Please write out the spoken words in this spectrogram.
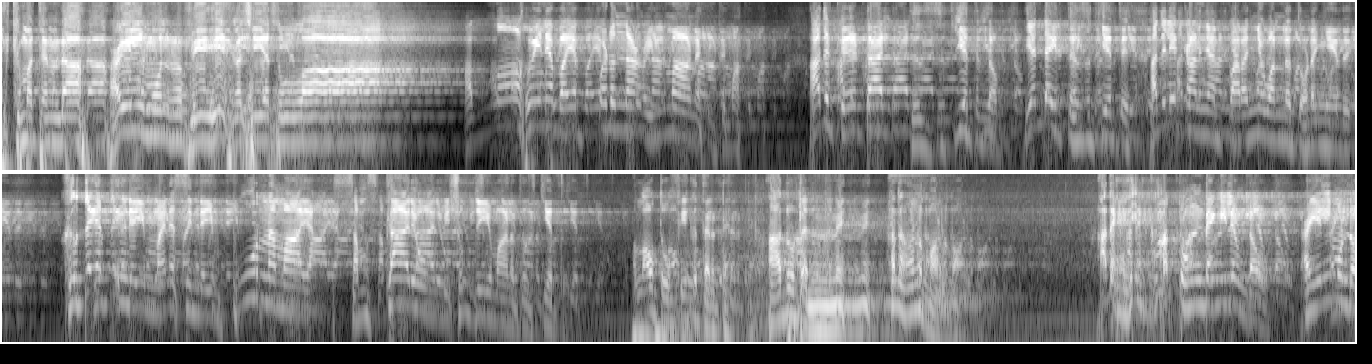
ഹിക്മത്ത് എന്താ ഇൽമുൻ ഫീഹി ഖശിയത്തുല്ലാഹ് അല്ലാഹുവിനെ ഭയപ്പെടുന്ന അത് കേട്ടാൽ എന്താ ഈ തസ്കിയത്ത്? അതിലേക്കാണ് ഞാൻ പറഞ്ഞു വന്ന് തുടങ്ങിയത്. ഹൃദയത്തിന്റെയും മനസ്സിന്റെയും പൂർണമായ സംസ്കാരവും വിശുദ്ധിയുമാണ് തസ്കിയത്ത്. അള്ളാഹു തൗഫീഖ് തരട്ടെ. അത് തന്നെ അതാണ് മർമ്മം. അത് ഹിക്മത്തുണ്ടെങ്കിലും ഉണ്ടാവും ഇൽമുണ്ടോ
